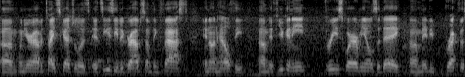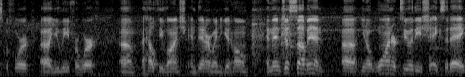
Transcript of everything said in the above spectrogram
Um, when you have a tight schedule, it's, it's easy to grab something fast and unhealthy. Um, if you can eat three square meals a day, um, maybe breakfast before uh, you leave for work, um, a healthy lunch, and dinner when you get home. And then just sub in, uh, you know, one or two of these shakes a day,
